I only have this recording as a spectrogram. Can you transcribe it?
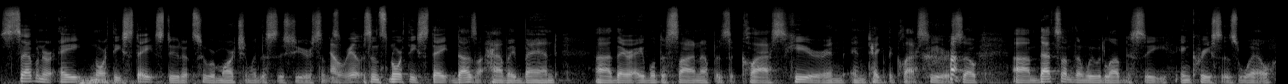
seven or eight Northeast State students who are marching with us this year. Since, Oh, really? Since Northeast State doesn't have a band, uh, they're able to sign up as a class here and, and take the class here. so um, that's something we would love to see increase as well.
